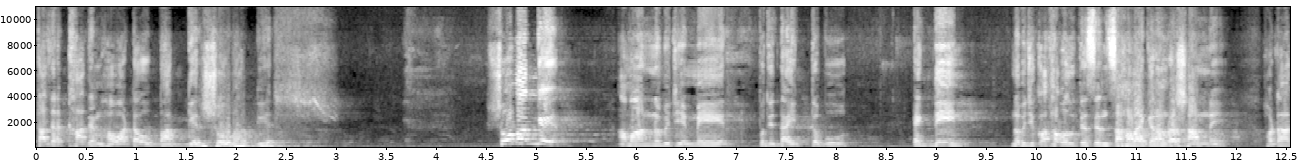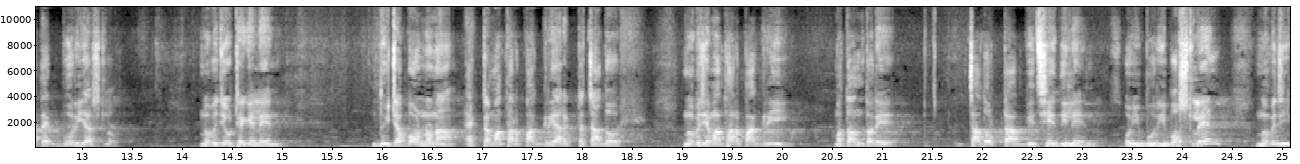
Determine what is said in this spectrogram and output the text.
তাদের খাদেম হওয়াটাও ভাগ্যের সৌভাগ্যের। সৌভাগ্যের! আমার নবীজি মেয়ের প্রতি দায়িত্ববোধ। একদিন নবীজি কথা বলতেছেন সাহাবাইকের আমরা সামনে। হঠাৎ এক বুড়ি আসলো। নবীজি উঠে গেলেন। দুইটা বর্ণনা, একটা মাথার পাগড়ি আর একটা চাদর। নবীজি মাথার পাগড়ি মতান্তরে চাদরটা বিছিয়ে দিলেন। ওই বুড়ি বসলেন। নবীজি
